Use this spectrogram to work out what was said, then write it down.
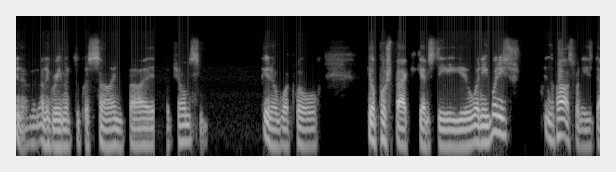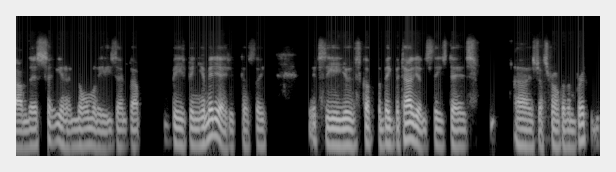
you know, an agreement that was signed by Johnson. You know, what will he'll push back against the EU when he when he's in the past when he's done this. You know, normally he's ended up he's been humiliated because they it's the EU that's got the big battalions these days. Uh, it's just stronger than Britain.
